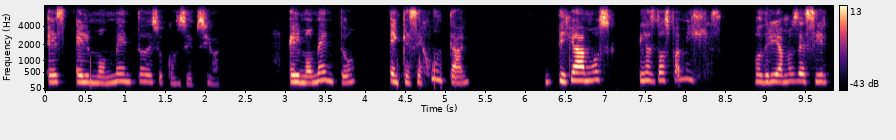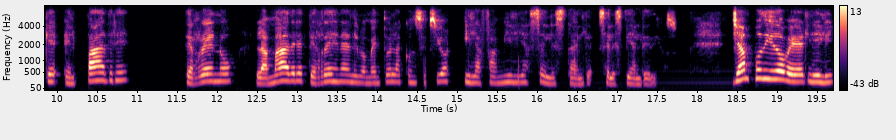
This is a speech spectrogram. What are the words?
es el momento de su concepción, el momento en que se juntan, digamos, las dos familias. Podríamos decir que el padre terreno, la madre terrena en el momento de la concepción y la familia celestial de, Dios. Ya han podido ver, Lili,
